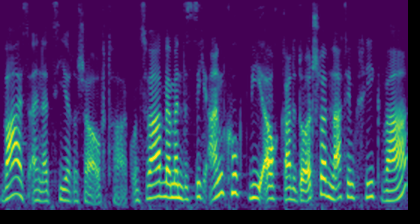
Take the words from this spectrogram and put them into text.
war es ein erzieherischer Auftrag. Und zwar, wenn man das sich anguckt, wie auch gerade Deutschland nach dem Krieg war,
